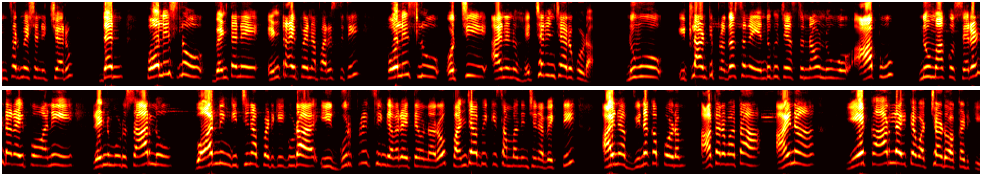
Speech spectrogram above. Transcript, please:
ఇన్ఫర్మేషన్ ఇచ్చారు. దెన్ పోలీసులు వెంటనే ఎంటర్ అయిపోయిన పరిస్థితి. పోలీసులు వచ్చి ఆయనను హెచ్చరించారు కూడా. నువ్వు ఇట్లాంటి ప్రదర్శన ఎందుకు చేస్తున్నావు? నువ్వు ఆపు నువ్వు మాకు సరెండర్ అయిపో అని రెండు మూడు సార్లు వార్నింగ్ ఇచ్చినప్పటికీ కూడా ఈ గుర్ప్రీత్ సింగ్ ఎవరైతే ఉన్నారో పంజాబీకి సంబంధించిన వ్యక్తి ఆయన వినకపోవడం ఆ తర్వాత ఆయన ఏ కార్లో అయితే వచ్చాడో అక్కడికి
